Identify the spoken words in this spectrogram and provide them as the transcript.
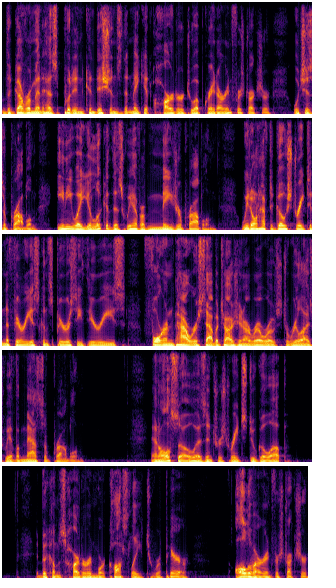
the government has put in conditions that make it harder to upgrade our infrastructure, which is a problem. Any way you look at this, we have a major problem. We don't have to go straight to nefarious conspiracy theories, foreign power sabotaging our railroads to realize we have a massive problem. And also, as interest rates do go up, it becomes harder and more costly to repair all of our infrastructure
